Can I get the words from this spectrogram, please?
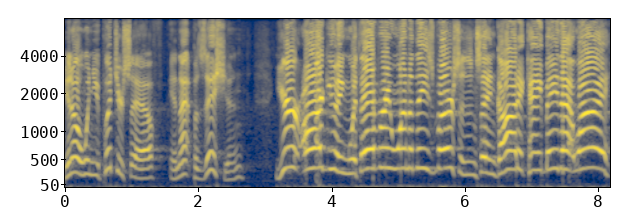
You know, when you put yourself in that position, you're arguing with every one of these verses and saying, God, it can't be that way.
